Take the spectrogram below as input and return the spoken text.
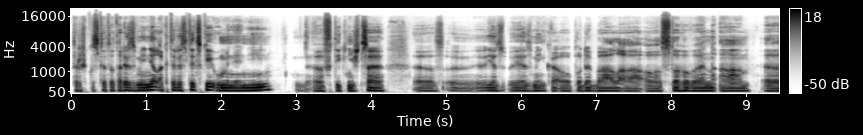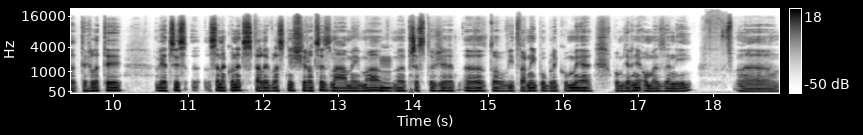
Trošku jste to tady zmínil, aktivistické umění. V té knižce eh, je, je zmínka o Podebal a o Stohoven a eh, tyhle ty věci se nakonec staly vlastně široce známýma, hmm. přestože eh, to výtvarný publikum je poměrně omezený. Eh,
